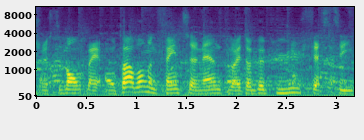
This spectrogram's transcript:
je me suis dit, bon, ben, on peut avoir une fin de semaine qui va être un peu plus festive,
